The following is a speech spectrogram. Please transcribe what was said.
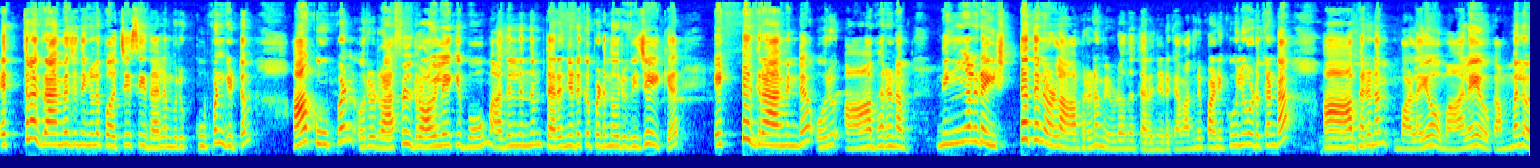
എത്ര ഗ്രാമേജ് നിങ്ങൾ പർച്ചേസ് ചെയ്താലും ഒരു കൂപ്പൺ കിട്ടും. ആ കൂപ്പൺ ഒരു റാഫിൾ ഡ്രോയിലേക്ക് പോകും. അതിൽ നിന്നും തിരഞ്ഞെടുക്കപ്പെടുന്ന ഒരു വിജയിക്ക് എട്ട് ഗ്രാമിന്റെ ഒരു ആഭരണം നിങ്ങളുടെ ഇഷ്ടത്തിനുള്ള ആഭരണം ഇവിടെ ഒന്ന് തിരഞ്ഞെടുക്കാം. അതിന് പണിക്കൂലി കൊടുക്കേണ്ട. ആ ആഭരണം വളയോ മാലയോ കമ്മലോ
